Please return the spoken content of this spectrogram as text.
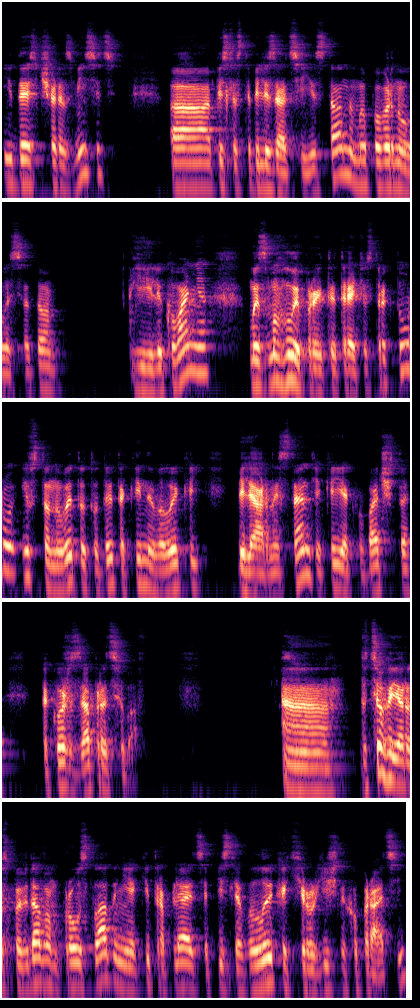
і десь через місяць, після стабілізації її стану, ми повернулися до її лікування. Ми змогли пройти третю структуру і встановити туди такий невеликий білярний стенд, який, як ви бачите, також запрацював. До цього я розповідав вам про ускладнення, які трапляються після великих хірургічних операцій.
